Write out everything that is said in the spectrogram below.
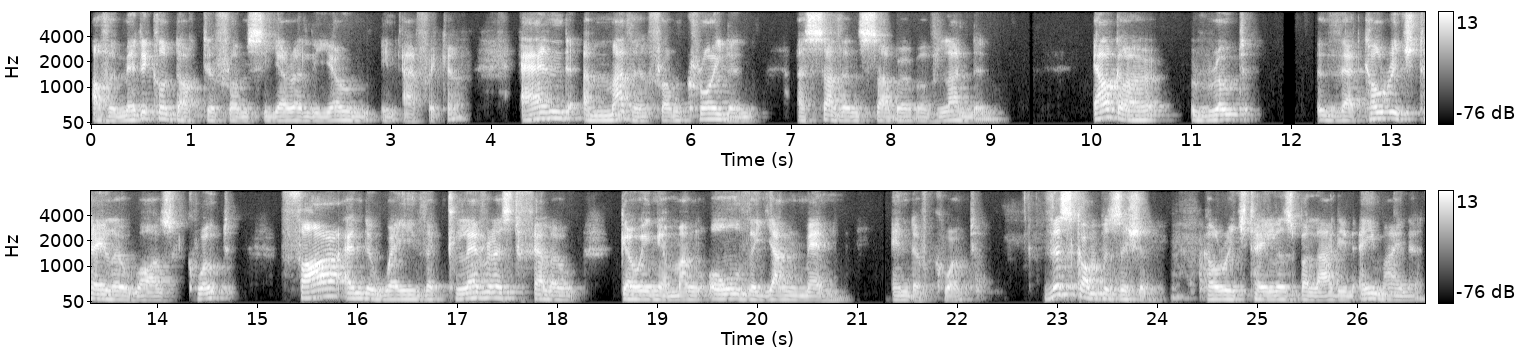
of a medical doctor from Sierra Leone in Africa and a mother from Croydon, a southern suburb of London. Elgar wrote that Coleridge Taylor was, quote, far and away the cleverest fellow going among all the young men, end of quote. This composition, Coleridge Taylor's Ballade in A minor,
